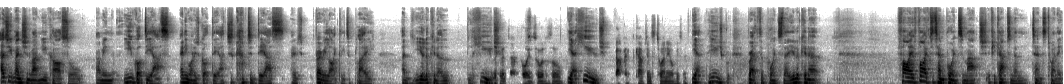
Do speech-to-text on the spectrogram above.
as you mentioned about Newcastle, I mean you've got Diaz. Anyone who's got Diaz, just captain Diaz, who's very likely to play, and you're looking at a huge. Looking at ten points, I would have thought. Yeah, huge. Captain to twenty, obviously. Yeah, huge breadth of points there. You're looking at five, five to ten points a match if you captain them, ten to twenty.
